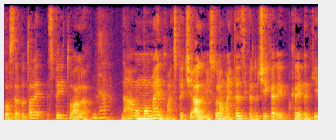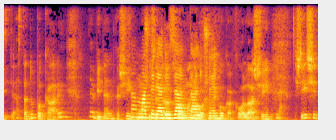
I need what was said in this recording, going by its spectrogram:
o, o sărbătoare spirituală. Da. Da? Un moment mai special în istoria umanității pentru cei care cred în chestia asta, după care Evident că și S-a materializat se altfel. de Coca-Cola și da. știi, și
